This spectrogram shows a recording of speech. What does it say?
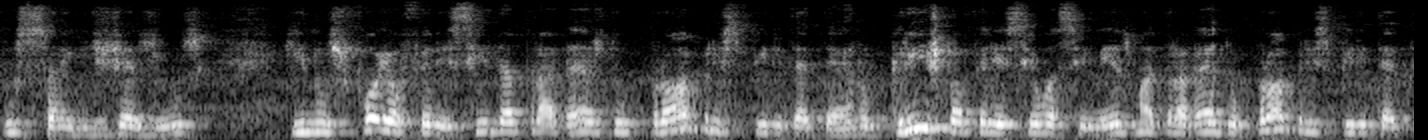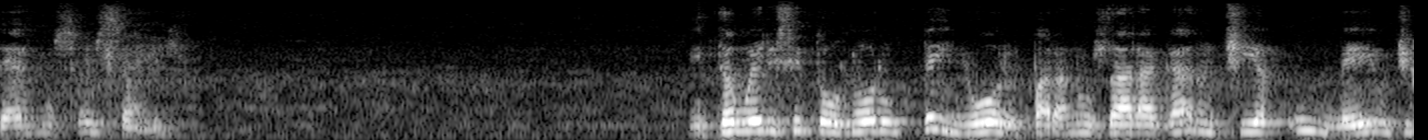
do sangue de Jesus, que nos foi oferecida através do próprio Espírito Eterno. Cristo ofereceu a si mesmo através do próprio Espírito Eterno o seu sangue. Então ele se tornou o penhor para nos dar a garantia, um meio de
